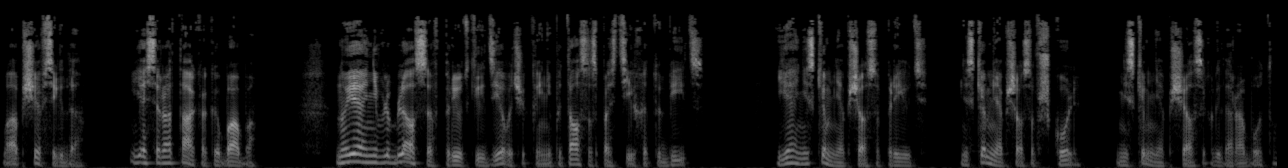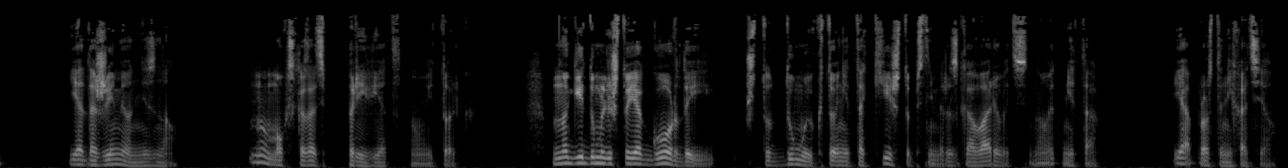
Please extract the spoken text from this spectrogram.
Вообще всегда. Я сирота, как и баба. Но я не влюблялся в приютких девочек и не пытался спасти их от убийц. Я ни с кем не общался в приюте, ни с кем не общался в школе, ни с кем не общался, когда работал. Я даже имен не знал. Ну, мог сказать «привет», ну и только. Многие думали, что я гордый, что думаю, кто они такие, чтобы с ними разговаривать, но это не так. Я просто не хотел.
